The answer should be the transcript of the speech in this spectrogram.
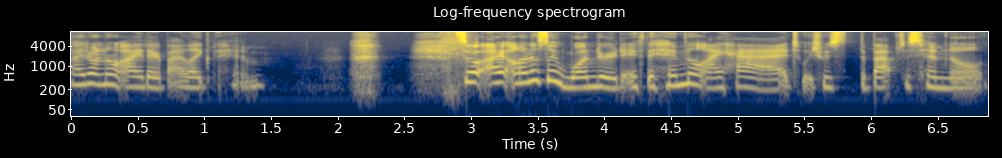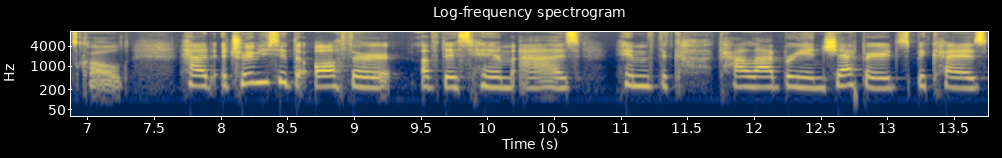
I don't know either, but I like the hymn. so I honestly wondered if the hymnal I had, which was the Baptist hymnal, it's called, had attributed the author of this hymn as hymn of the Calabrian shepherds because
